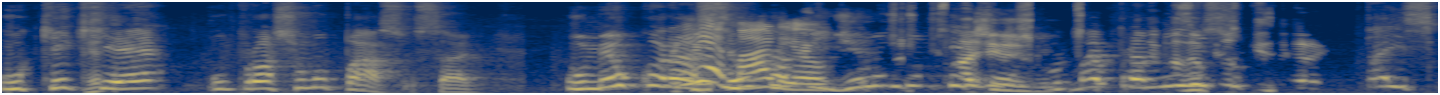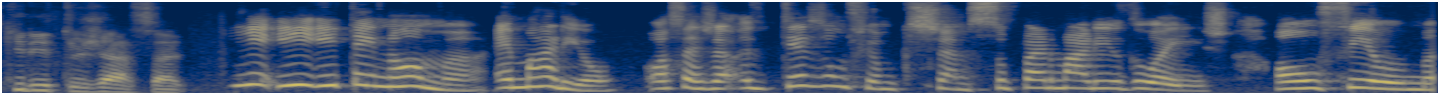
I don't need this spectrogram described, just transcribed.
o que, que é o próximo passo, sabe? O meu coração tá Mario. pedindo um Kong, juntos mas pra mim o que isso tá escrito já, sabe? E, e- e tem nome, é Mario. Ou seja, teres um filme que se chama Super Mario 2 ou um filme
